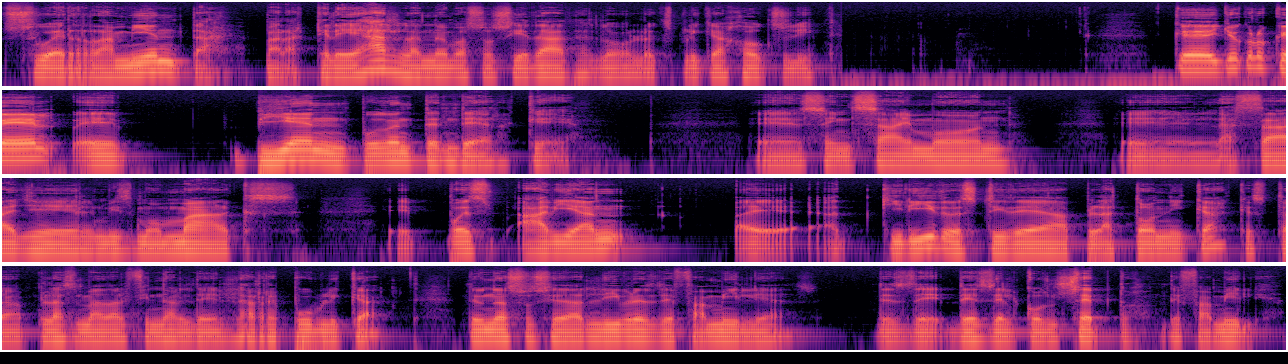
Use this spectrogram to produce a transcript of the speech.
su herramienta para crear la nueva sociedad, lo explica Huxley. Que yo creo que él bien pudo entender que eh, Saint Simon, eh, La Salle, el mismo Marx, eh, pues habían adquirido esta idea platónica que está plasmada al final de la República, de una sociedad libre de familias, desde, desde el concepto de familia.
